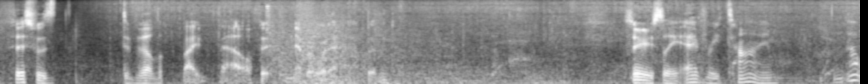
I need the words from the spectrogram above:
If this was developed by Valve, it never would have happened. Seriously, every time. No.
